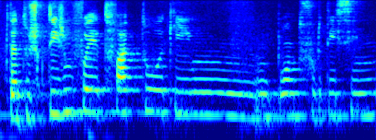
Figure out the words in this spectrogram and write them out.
Portanto, o escotismo foi de facto aqui um, um ponto fortíssimo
